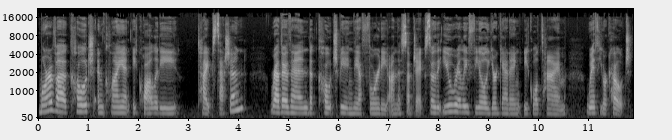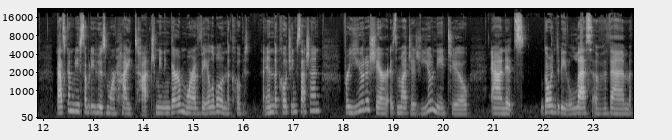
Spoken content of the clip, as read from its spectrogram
more of a coach and client equality type session rather than the coach being the authority on the subject so that you really feel you're getting equal time with your coach. That's going to be somebody who's more high touch, meaning they're more available in the co- in the coaching session for you to share as much as you need to and it's going to be less of them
